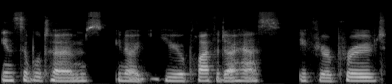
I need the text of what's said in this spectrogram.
in simple terms, you know, you apply for DOHAS if you're approved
